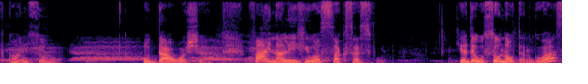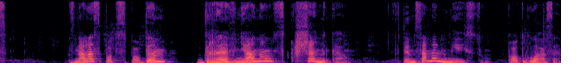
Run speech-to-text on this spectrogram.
W końcu udało się. Finally he was successful. Kiedy usunął ten głaz, znalazł pod spodem drewnianą skrzynkę w tym samym miejscu, pod głazem.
